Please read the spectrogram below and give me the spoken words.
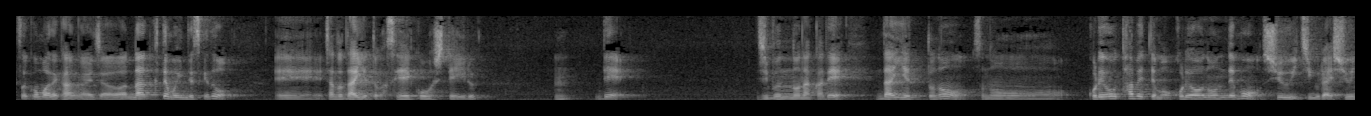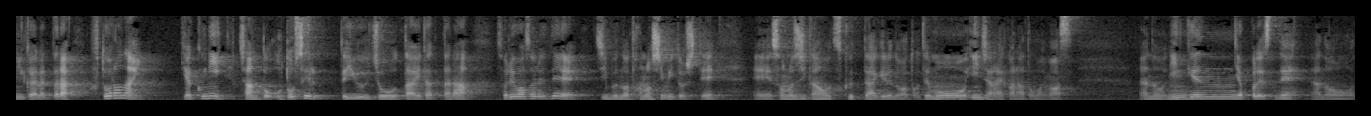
そこまで考えちゃわなくてもいいんですけど、えー、ちゃんとダイエットが成功している、うん、で自分の中でダイエットのそのこれを食べてもこれを飲んでも週1ぐらい週2回だったら太らない。逆にちゃんと落とせるっていう状態だったらそれはそれで自分の楽しみとして、えー、その時間を作ってあげるのはとてもいいんじゃないかなと思います。あの人間やっぱですねあの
